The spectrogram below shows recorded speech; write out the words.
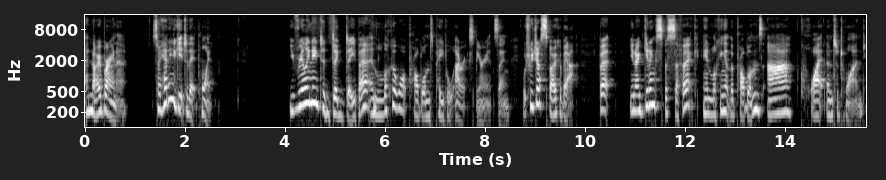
a no brainer. So, how do you get to that point? You really need to dig deeper and look at what problems people are experiencing, which we just spoke about. But, you know, getting specific and looking at the problems are quite intertwined.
